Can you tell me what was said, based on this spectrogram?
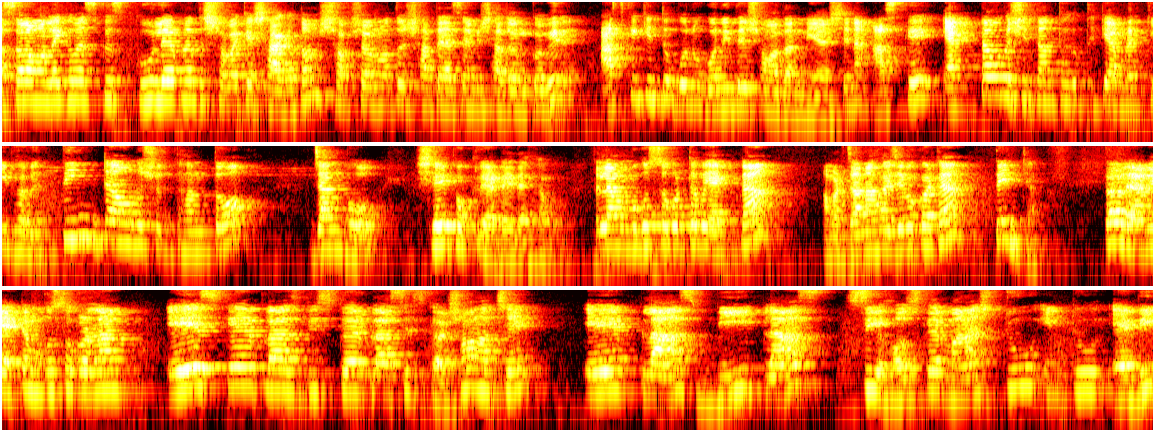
আসসালামু আলাইকুম আজকে স্কুলে আপনাদের সবাইকে স্বাগতম। সবসময় মতো সাথে আছে আমি সাজল কবির। আজকে কিন্তু কোনো গণিতের সমাধান নিয়ে আসি না। আজকে একটা অনুসিদ্ধান্ত থেকে আমরা কীভাবে তিনটা অনুসিদ্ধান্ত জানব সেই প্রক্রিয়াটাই দেখাবো। তাহলে আমার মুখস্থ করতে হবে একটা, আমার জানা হয়ে যাবে কয়টা? তিনটা। তাহলে আমি একটা মুখস্থ করলাম A square plus B square plus C square সমান হচ্ছে A plus B plus C whole square minus two into A B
